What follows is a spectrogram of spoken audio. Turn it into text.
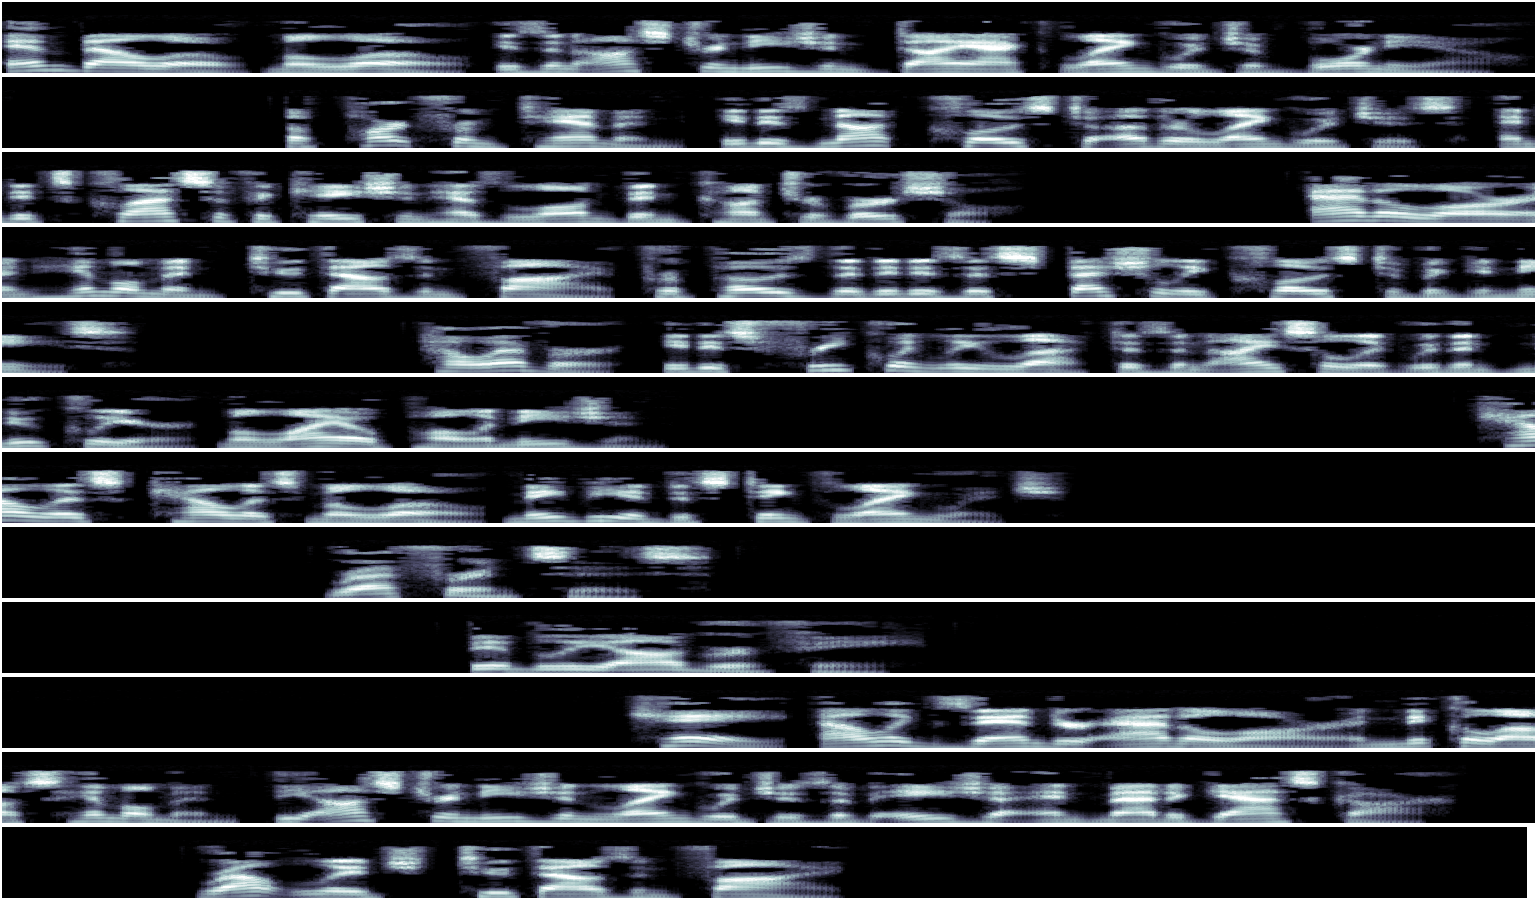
Embaloh Maloh, is an Austronesian Dayak language of Borneo. Apart from Taman, it is not close to other languages, and its classification has long been controversial. Adelaar and Himmelmann 2005 propose that it is especially close to Buginese. However, it is frequently left as an isolate within nuclear Malayo-Polynesian. Kalis Kalis Maloh may be a distinct language. References Bibliography K. Alexander Adelaar and Nikolaus Himmelmann, The Austronesian Languages of Asia and Madagascar. Routledge, 2005.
